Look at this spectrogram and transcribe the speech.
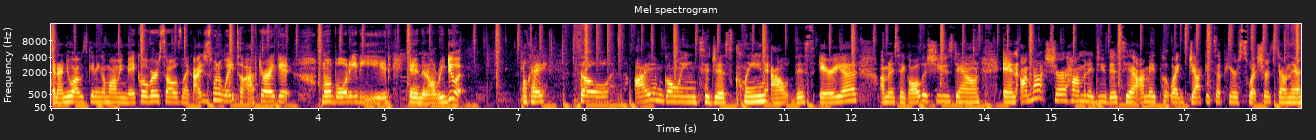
and I knew I was getting a mommy makeover. So I was like, I just wanna wait till after I get my body did and then I'll redo it. Okay, so I am going to just clean out this area. I'm gonna take all the shoes down and I'm not sure how I'm gonna do this yet. I may put like jackets up here, sweatshirts down there.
